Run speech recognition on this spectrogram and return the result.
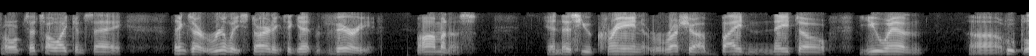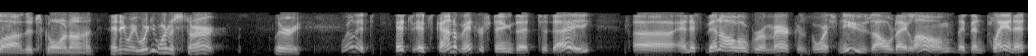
folks. That's all I can say. Things are really starting to get very ominous in this Ukraine, Russia, Biden, NATO, UN uh, hoopla that's going on. Anyway, where do you want to start, Larry? Well, it, it, it's kind of interesting that today uh, and it's been all over America's Voice News all day long. They've been playing it.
